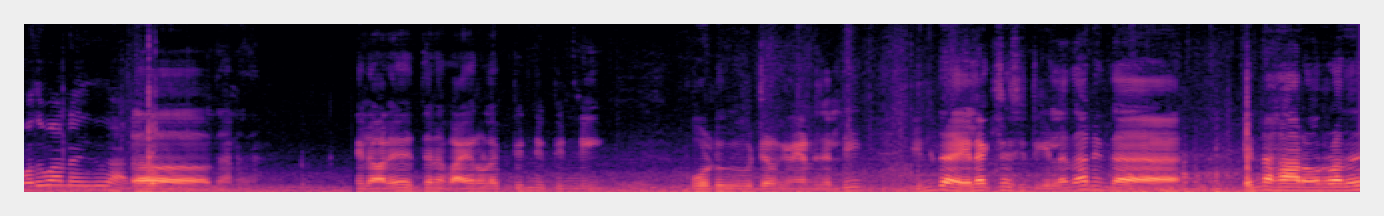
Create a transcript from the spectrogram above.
பொதுவான இதுதான்? இதிலாலே இத்தனை வயரோலை பின்னி பின்னி போட்டு விட்டுருக்கேன்னு சொல்லி இந்த எலக்ட்ரிசிட்டியில் தான் இந்த என்ன கார் ஓடுறது?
